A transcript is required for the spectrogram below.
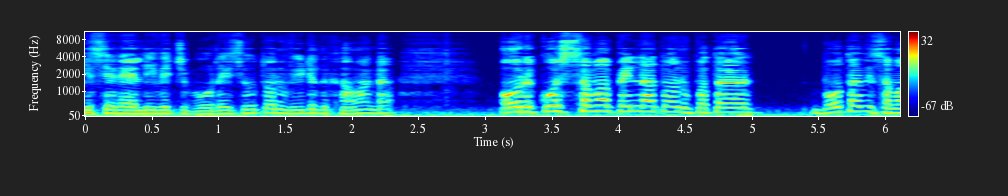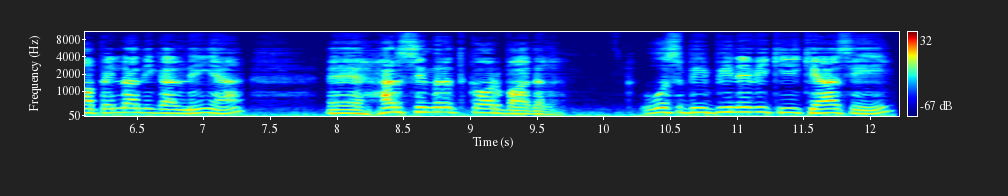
ਕਿਸੇ ਰੈਲੀ ਵਿੱਚ ਬੋਲ ਰਹੀ ਸੀ, ਉਹ ਤੁਹਾਨੂੰ ਵੀਡੀਓ ਦਿਖਾਵਾਂਗਾ। ਔਰ ਕੁਝ ਸਮਾਂ ਪਹਿਲਾਂ ਤੁਹਾਨੂੰ ਪਤਾ, ਬਹੁਤਾ ਵੀ ਸਮਾਂ ਪਹਿਲਾਂ ਦੀ ਗੱਲ ਨਹੀਂ ਆ ਹਰਸਿਮਰਤ ਕੌਰ ਬਾਦਲ। ਉਸ ਬੀਬੀ ਨੇ ਵੀ ਕੀ ਕਿਹਾ ਸੀ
